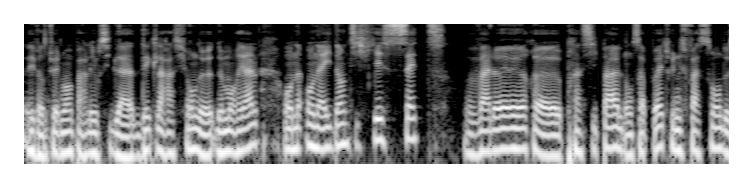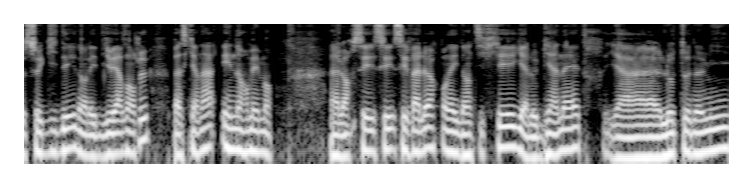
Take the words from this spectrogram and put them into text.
éventuellement parler aussi de la déclaration de, de Montréal, on a, on a identifié sept valeurs euh, principales. Donc ça peut être une façon de se guider dans les divers enjeux parce qu'il y en a énormément. Alors ces, ces, ces valeurs qu'on a identifiées, il y a le bien-être, il y a l'autonomie,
